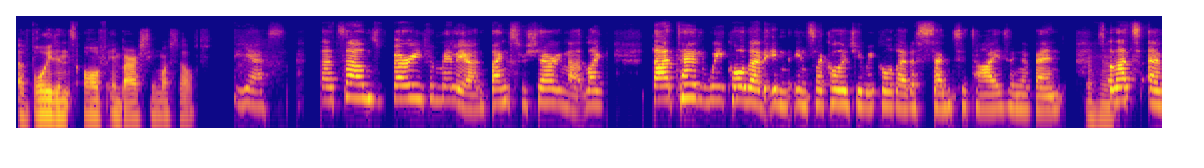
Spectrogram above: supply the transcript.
avoidance of embarrassing myself. Yes, that sounds very familiar, and thanks for sharing that. Like that tend we call that in in psychology we call that a sensitizing event. Mm-hmm. So that's a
